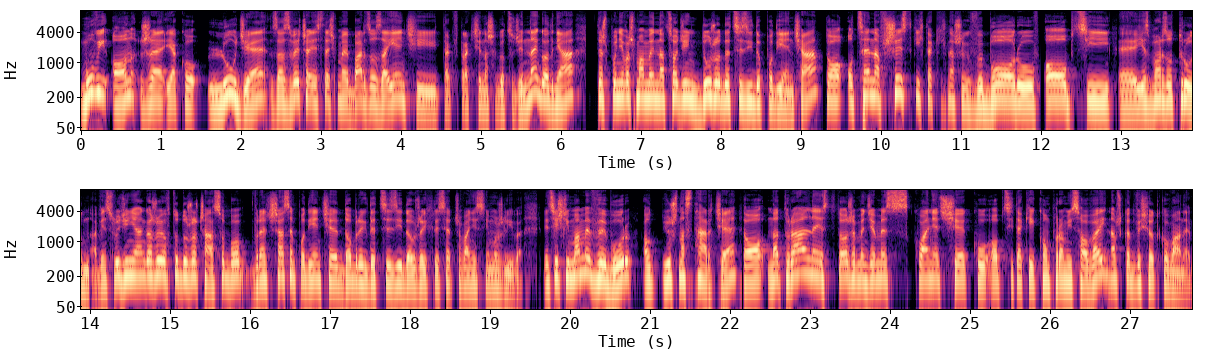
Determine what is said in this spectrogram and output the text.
Mówi on, że jako ludzie zazwyczaj jesteśmy bardzo zajęci tak w trakcie naszego codziennego dnia, też ponieważ mamy na co dzień dużo decyzji do podjęcia, to ocena wszystkich takich naszych wyborów, opcji e, jest bardzo trudna, więc ludzie nie angażują w to dużo czasu, bo wręcz czasem podjęcie dobrych decyzji, dobrze ich researchowanie jest niemożliwe. Więc jeśli mamy wybór już na starcie, to naturalne jest to, że będziemy skłaniać się ku opcji takiej kompromisowej, na przykład wyśrodkowane.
